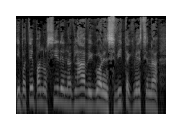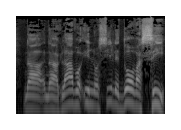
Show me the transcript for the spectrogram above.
in potem pa nosili na glavi gor in svitek, veste, na, na, na glavo in nosili do vasi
